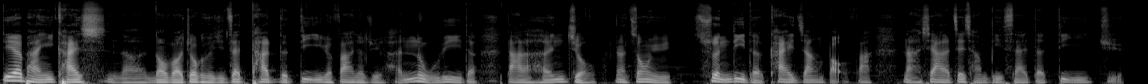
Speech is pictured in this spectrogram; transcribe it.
第二盘一开始呢，Novak Djokovic 在他的第一个发球局很努力的打了很久，那终于顺利的开张爆发，拿下了这场比赛的第一局。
